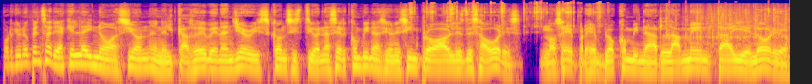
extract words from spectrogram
Porque uno pensaría que la innovación, en el caso de Ben Jerry's, consistió en hacer combinaciones improbables de sabores. No sé, por ejemplo, combinar la menta y el Oreo.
